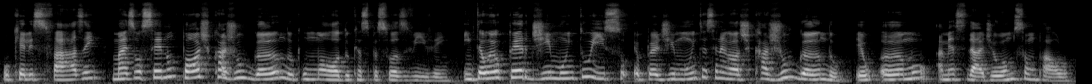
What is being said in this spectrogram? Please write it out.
o que eles fazem, mas você não pode ficar julgando o modo que as pessoas vivem. Então eu perdi muito isso. Eu perdi muito esse negócio de ficar julgando. Eu amo a minha cidade, eu amo São Paulo.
